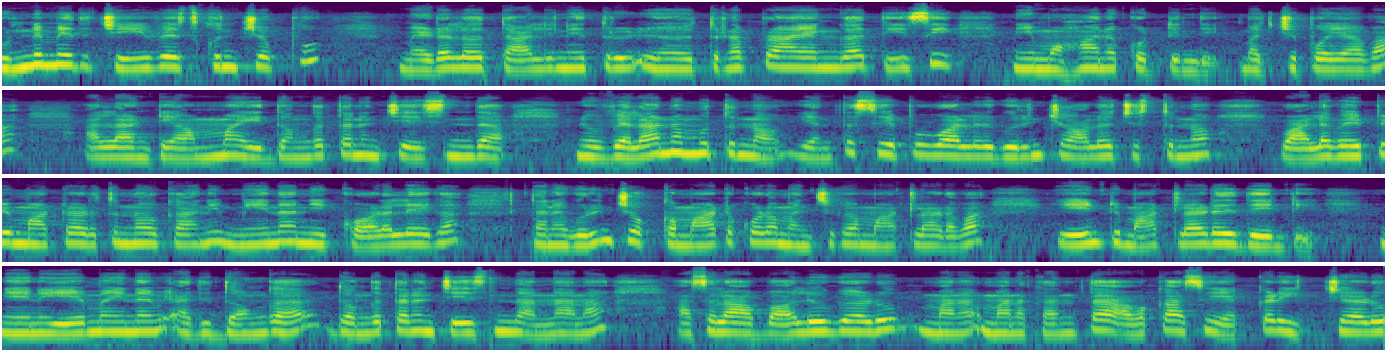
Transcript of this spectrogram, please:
గుండె మీద చెయ్యి వేసుకుని చెప్పు. మెడలో తాళిని తృ తృణప్రాయంగా తీసి నీ మొహాన కొట్టింది. మర్చిపోయావా? అలాంటి అమ్మాయి దొంగతనం చేసిందా? నువ్వెలా నమ్ముతున్నావు? ఎంతసేపు వాళ్ళ గురించి ఆలోచిస్తున్నావు? వాళ్ళ వైపే మాట్లాడుతున్నావు కానీ మీనా నీ కోడలేగా? తన గురించి ఒక్క మాట కూడా మంచిగా మాట్లాడవా? ఏంటి మాట్లాడేదేంటి? నేను ఏమైనా అది దొంగ దొంగతనం చేసింది అన్నానా? అసలు ఆ బాలుగాడు మన మన మనకంతా అవకాశం ఎక్కడ ఇచ్చాడు?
